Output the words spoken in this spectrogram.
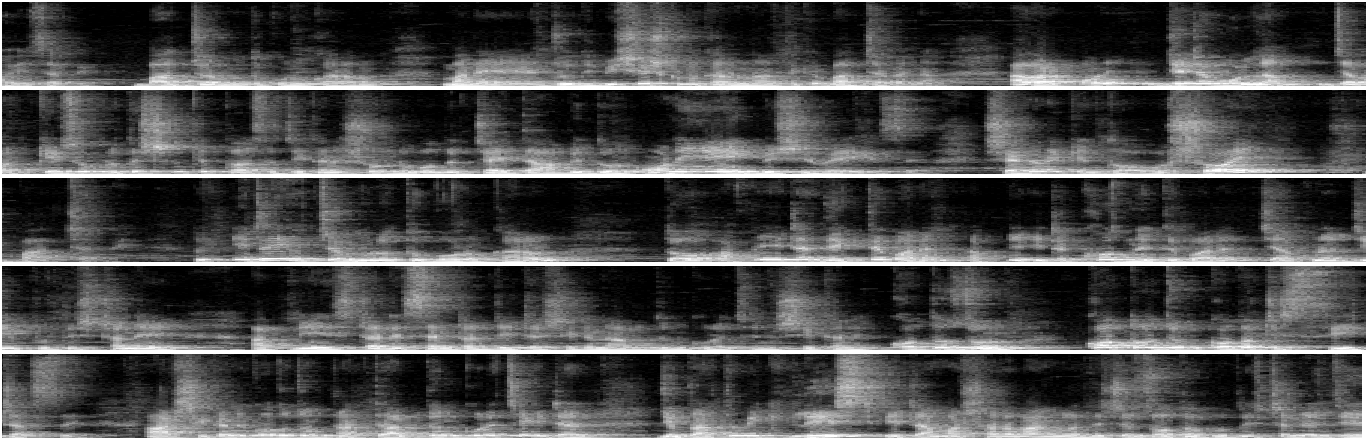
হয়ে যাবে। বাদ যাওয়ার মতো কোনো কারণ মানে যদি বিশেষ কোনো কারণ না থাকে বাদ যাবে না। আবার অনেক, যেটা বললাম যে আবার কিছু প্রতিষ্ঠান কিন্তু আছে যেখানে শূন্যপদের চাইতে আবেদন অনেক বেশি হয়ে গেছে, সেখানে কিন্তু অবশ্যই বাদ যাবে। তো এটাই হচ্ছে মূলত বড় কারণ। তো আপনি এটা দেখতে পারেন, আপনি এটা খোঁজ নিতে পারেন যে আপনার যে প্রতিষ্ঠানে আপনি স্টাডি সেন্টার যেটা সেখানে আবেদন করেছেন, সেখানে কতজন, কত কতটি সিট আছে? আর সেখানে কতজন প্রার্থী আবেদন করেছে? এটার যে প্রাথমিক লিস্ট এটা আমার সারা বাংলাদেশের যত প্রতিষ্ঠানের যে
